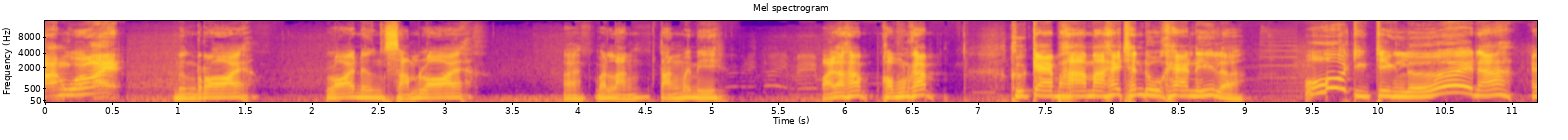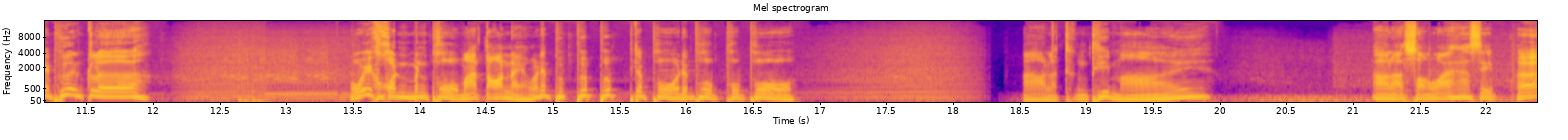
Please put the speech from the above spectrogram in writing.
ดังเว้ยหนึ่งร้อยร้อยหนึ่งสามร้อยไปวันหลังตังค์ไม่มี ไปแล้วครับ ขอบคุณครับ คือแกพามาให้ฉันดูแค่นี้เหรอ โอ้ จริง ๆ เลยนะไอ้เพื่อนเกลอ โอ้ยคนมันโผล่มาตอนไหนวะเนี่ยพึบพึบพึบจะโผล่เดี๋ยวโผล่โผล่โผล่เอาละถึงที่หมายเอาละ250เออ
